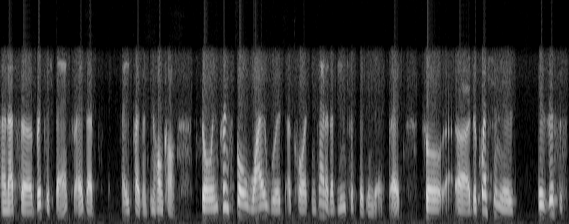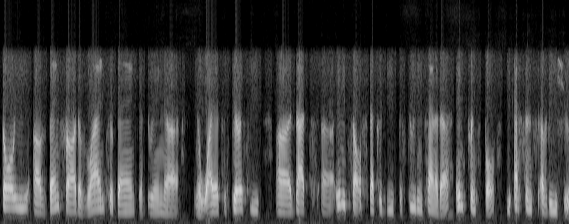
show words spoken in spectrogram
and that's a British bank, right? That's a present in Hong Kong. So, in principle, why would a court in Canada be interested in this, right? So, uh, the question is is this a story of bank fraud, of lying to a bank and doing, uh, you know, wire conspiracy uh, that uh, in itself that could be pursued in Canada, in principle, essence of the issue,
